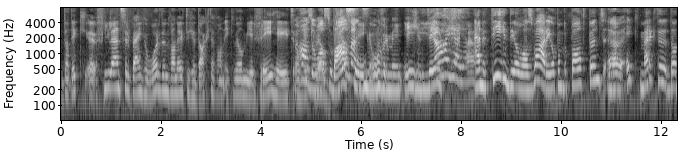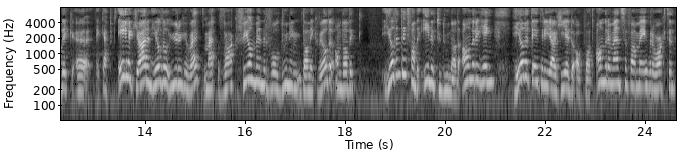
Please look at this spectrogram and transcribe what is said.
dat ik eh, freelancer ben geworden vanuit de gedachte van ik wil meer vrijheid. Of ik wil baas zijn over mijn eigen tijd. Ja, ja, ja. En het tegendeel was waar. Op een bepaald punt, eh, ik merkte dat ik... ik heb eigenlijk jaren heel veel uren gewerkt, met vaak veel minder voldoening dan ik wilde, omdat ik heel de tijd van de ene to-do naar de andere ging, heel de tijd reageerde op wat andere mensen van mij verwachten,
